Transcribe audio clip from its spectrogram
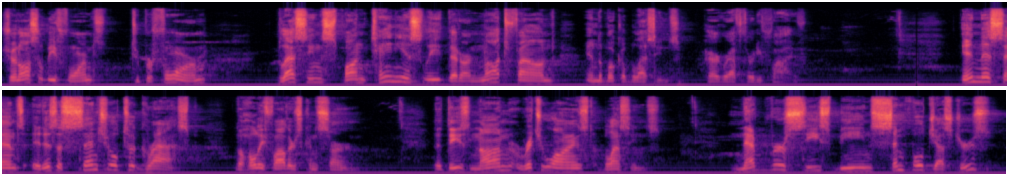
should also be formed to perform blessings spontaneously that are not found in the book of blessings, paragraph 35. In this sense, it is essential to grasp the Holy Father's concern that these non ritualized blessings never cease being simple gestures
